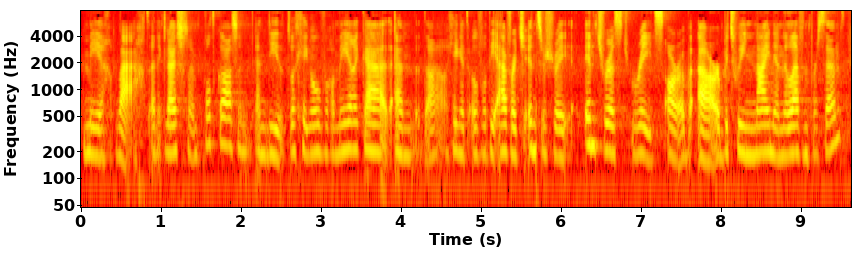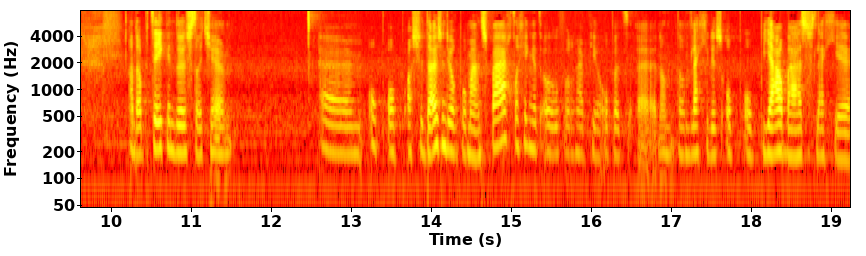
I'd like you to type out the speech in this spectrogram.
meer waard. En ik luisterde een podcast en, en die, dat ging over Amerika en daar ging het over the average interest, rate, interest rates are, are between 9 en 11 procent. En dat betekent dus dat je Ehm, op, op, als je 1000 euro per maand spaart, dan ging het over. Dan, heb je op het, uh, dan, dan leg je dus op, op jaarbasis leg je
